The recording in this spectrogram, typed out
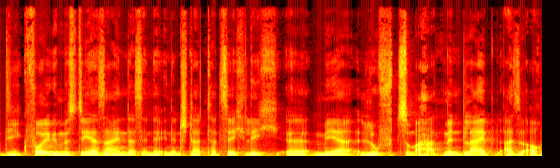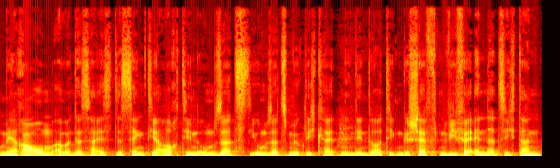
Die Folge müsste ja sein, dass in der Innenstadt tatsächlich äh, mehr Luft zum Atmen bleibt, also auch mehr Raum, aber das heißt, das senkt ja auch den Umsatz, die Umsatzmöglichkeiten in den dortigen Geschäften. Wie verändert sich dann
